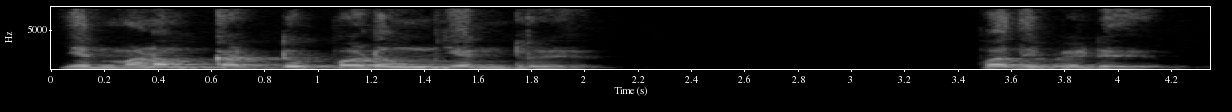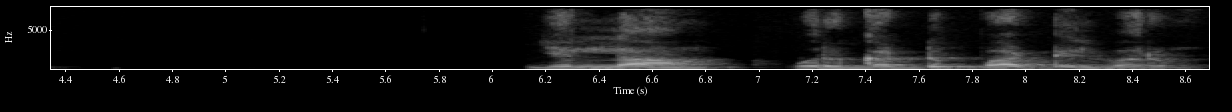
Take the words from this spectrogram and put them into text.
என் மனம் கட்டுப்படும் என்று பதிவிடு. எல்லாம் ஒரு கட்டுப்பாட்டில் வரும்.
